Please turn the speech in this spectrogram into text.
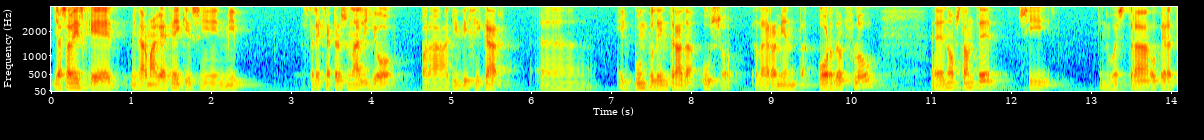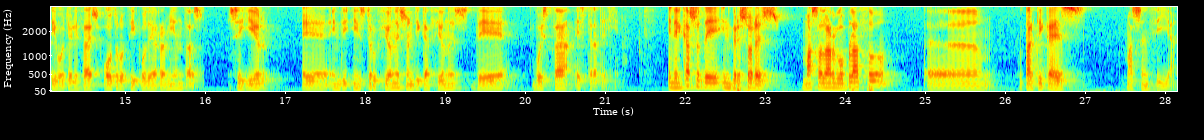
Ya sabéis que en Armaga FX y en mi estrategia personal, yo para identificar eh, el punto de entrada uso la herramienta Order Flow. Eh, no obstante, si en vuestra operativa utilizáis otro tipo de herramientas, seguir eh, instrucciones o indicaciones de vuestra estrategia. En el caso de inversores más a largo plazo, la táctica es más sencilla.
